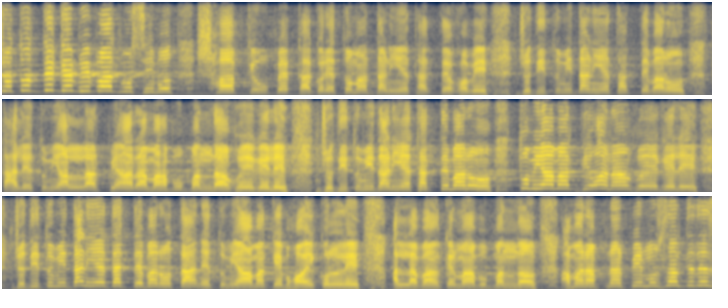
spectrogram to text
চতুর্দিকে বিপদ, মুসিবত সবকে উপেক্ষা করে তোমার দাঁড়িয়ে থাকতে হবে। যদি তুমি দাঁড়িয়ে থাকতে পারো, তাহলে তুমি আল্লাহর পেয়ারা মাহবুব বান্দা হয়ে গেলে। যদি তুমি দাঁড়িয়ে থাকতে পারো, তুমি আমার দিওয়ানা হয়ে গেলে। যদি তুমি দাঁড়িয়ে থাকতে পারো, তাহলে তুমি আমাকে ভয় করলে। আল্লাহ বাকের মাহবুব বান্দা, আমার আপনার পীর মুসাদ্দিদের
